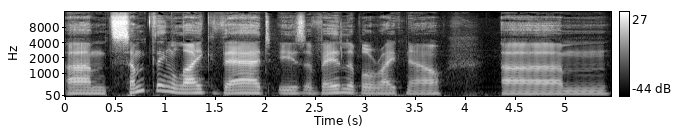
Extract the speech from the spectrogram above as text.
Um, something like that is available right now um,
